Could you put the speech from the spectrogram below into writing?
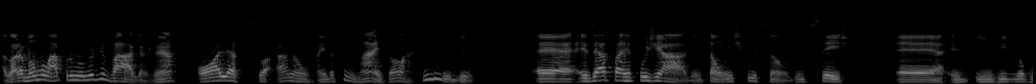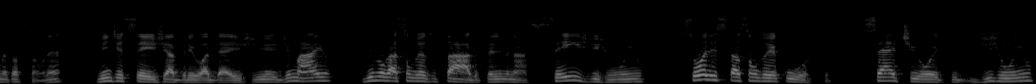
Agora vamos lá para o número de vagas, né? Olha só. Ah, não, ainda tem mais. Olha lá. Ih, meu Deus. É, exército para refugiado. Então, inscrição, 26 é, envio de documentação, né? 26 de abril a 10 de, de maio. Divulgação do resultado preliminar, 6 de junho. Solicitação do recurso, 7 e 8 de junho.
